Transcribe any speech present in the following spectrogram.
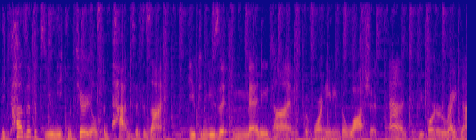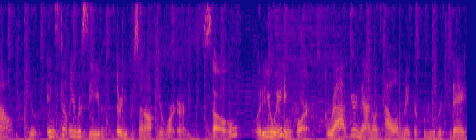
because of its unique materials and patented design. You can use it many times before needing to wash it, and if you order right now, you'll instantly receive 30% off your order. So, what are you waiting for? Grab your Nano Towel Makeup Remover today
